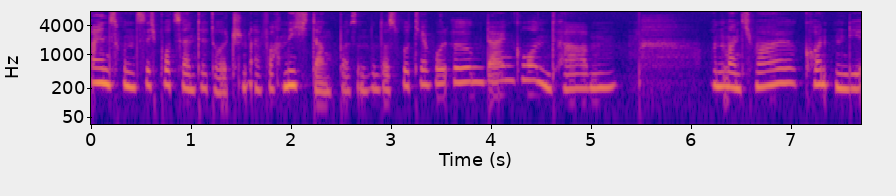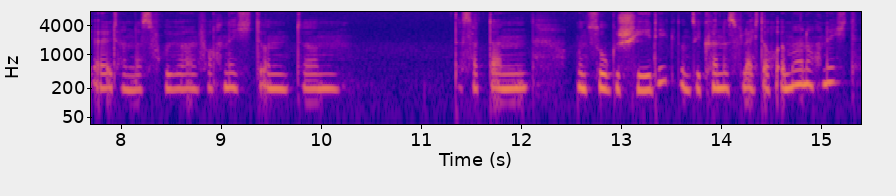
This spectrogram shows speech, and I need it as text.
21 Prozent der Deutschen einfach nicht dankbar sind. Und das wird ja wohl irgendeinen Grund haben. Und manchmal konnten die Eltern das früher einfach nicht. Und ähm, das hat dann uns so geschädigt. Und sie können es vielleicht auch immer noch nicht.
